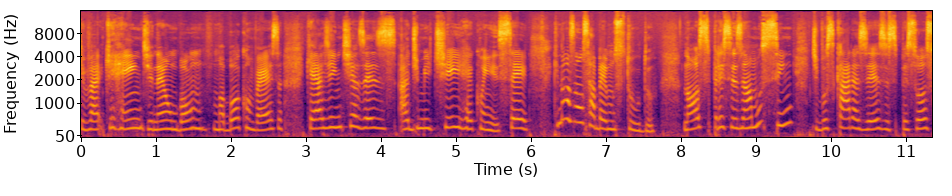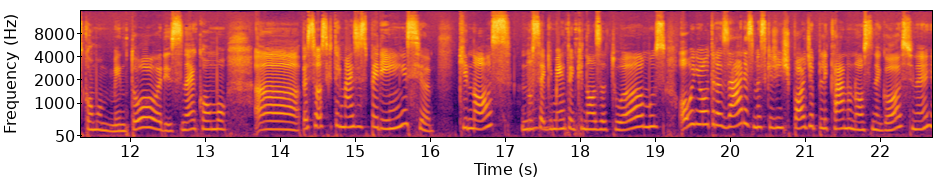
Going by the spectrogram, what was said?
que, vai, que rende, né? Um bom, uma boa conversa, que é a gente às vezes admitir e reconhecer que nós não sabemos tudo. Nós precisamos sim de buscar às vezes pessoas como mentores, né, como uh, pessoas que têm mais experiência que nós no uhum. segmento em que nós atuamos ou em outras áreas, mas que a gente pode aplicar no nosso negócio, né,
